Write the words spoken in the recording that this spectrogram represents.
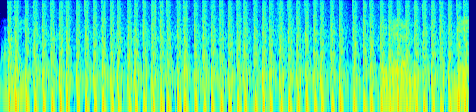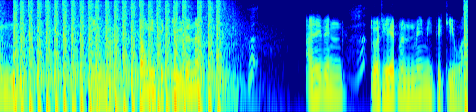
ประมาณนี้ปืนก็จะนิ่งนิ่งหน่อย ต้องมีสกิลด้วยนะ อันนี้เป็นตัวเทสมันไม่มีสกิลอะ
